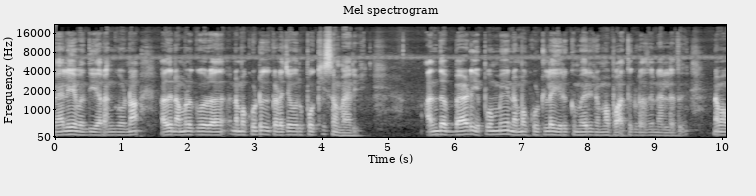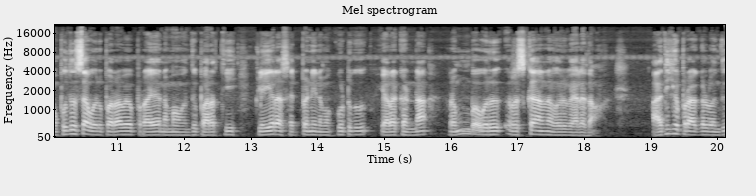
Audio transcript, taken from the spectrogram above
மேலேயே வந்து இறங்குன்னா அது நம்மளுக்கு ஒரு நம்ம கூட்டுக்கு கிடைச்ச ஒரு பொக்கிஷம் மாதிரி. அந்த பேர்டு எப்போவுமே நம்ம கூட்டில் இருக்க மாதிரி நம்ம பார்த்துக்கிறது நல்லது. நம்ம புதுசாக ஒரு பறவை பறவை நம்ம வந்து பறத்தி கிளியராக செட் பண்ணி நம்ம கூட்டுக்கு இறக்கணுன்னா ரொம்ப ஒரு ரிஸ்க்கான ஒரு வேலை தான். அதிக புறாக்கள் வந்து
